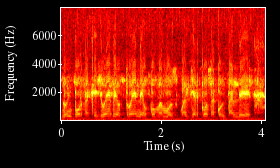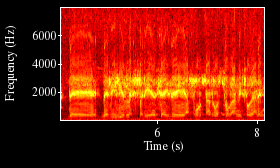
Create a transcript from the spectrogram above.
no importa que llueve o truene o comamos cualquier cosa con tal de, de vivir la experiencia y de aportar nuestro granito de arena.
